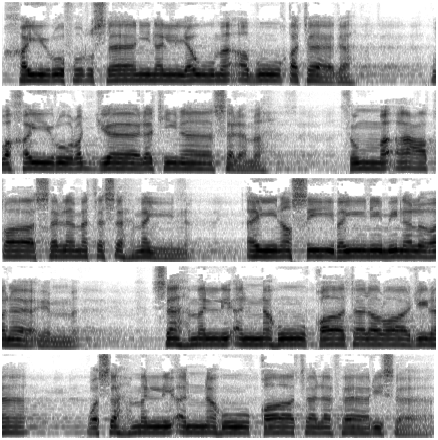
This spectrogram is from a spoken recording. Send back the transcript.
خير فرساننا اليوم أبو قتادة وخير رجالتنا سلمة ثم أعطى سلمة سهمين أي نصيبين من الغنائم سهما لأنه قاتل راجلا وسهما لأنه قاتل فارسا.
